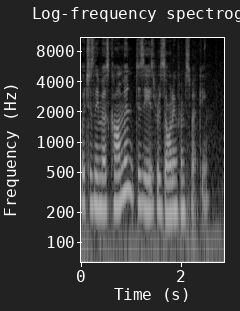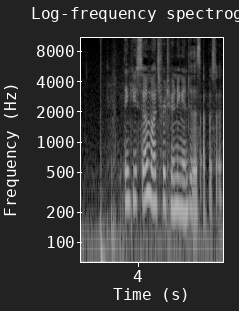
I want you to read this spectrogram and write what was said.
which is the most common disease resulting from smoking. Thank you so much for tuning into this episode.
